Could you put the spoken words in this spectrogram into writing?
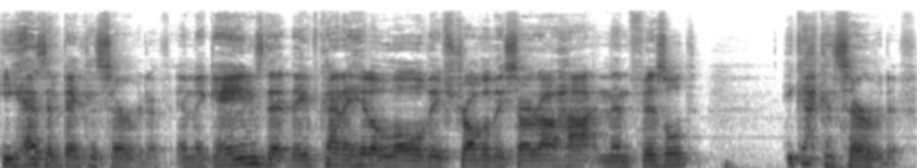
he hasn't been conservative. And the games that they've kind of hit a lull, they've struggled, they started out hot and then fizzled, he got conservative.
